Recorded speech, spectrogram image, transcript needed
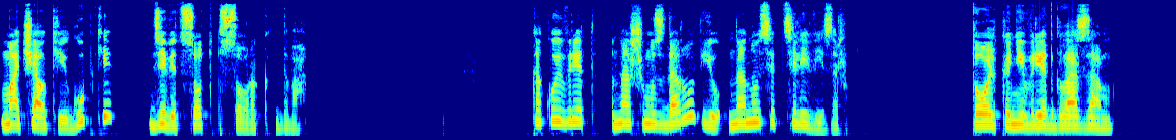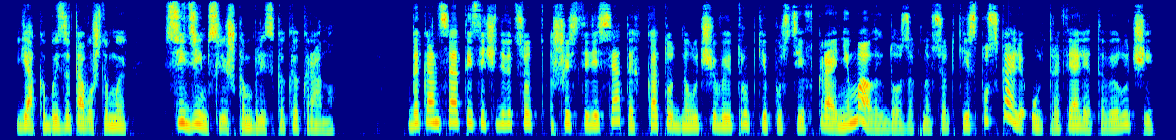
Мочалки и губки — 942. Какой вред нашему здоровью наносит телевизор? Только не вред глазам, якобы из-за того, что мы сидим слишком близко к экрану. До конца 1960-х катодно-лучевые трубки, пусть и в крайне малых дозах, но все-таки испускали ультрафиолетовые лучи,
